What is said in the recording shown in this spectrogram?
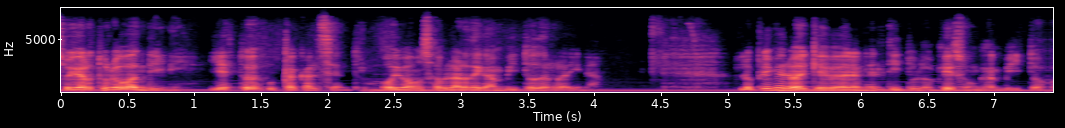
Soy Arturo Bandini y esto es Butaca al Centro. Hoy vamos a hablar de Gambito de Reina. Lo primero hay que ver en el título, ¿qué es un gambito?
